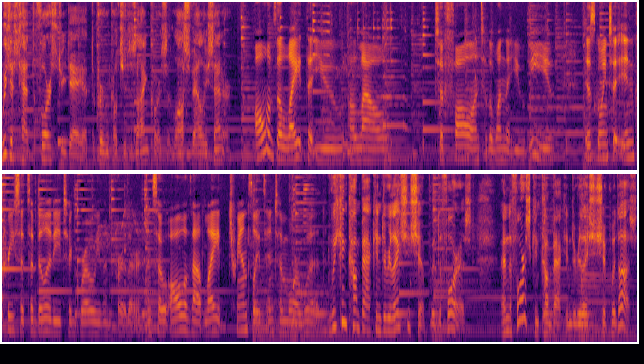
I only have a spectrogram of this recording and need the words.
We just had the forestry day at the permaculture design course at Lost Valley Center. All of the light that you allow to fall onto the one that you leave is going to increase its ability to grow even further. And so all of that light translates into more wood. We can come back into relationship with the forest, and the forest can come back into relationship with us.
